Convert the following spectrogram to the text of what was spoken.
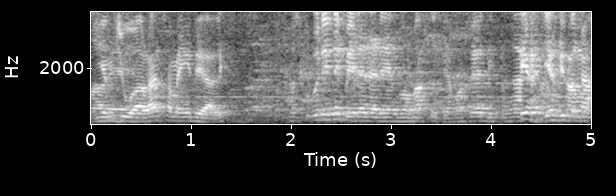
Oh, yang iya. jualan sama yang idealis Meskipun ini beda dari yang gue maksud ya, maksudnya di tengah. Iya, yang di sama tengah.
